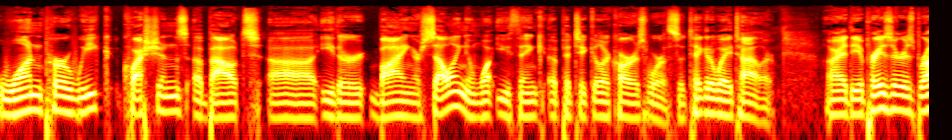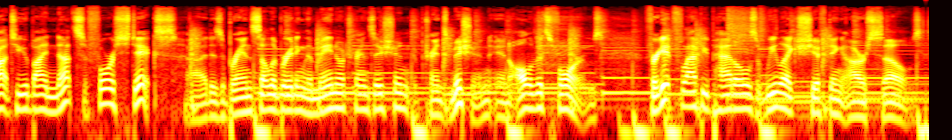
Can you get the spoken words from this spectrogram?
one per week questions about uh, either buying or selling and what you think a particular car is worth. So take it away, Tyler. All right, the appraiser is brought to you by Nuts for Sticks. Uh, it is a brand celebrating the manual transition transmission in all of its forms. Forget flappy paddles, we like shifting ourselves.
